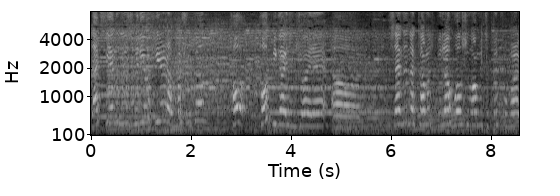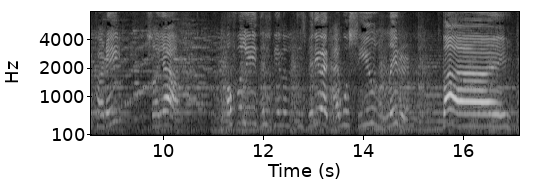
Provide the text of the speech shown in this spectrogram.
that's the end of this video here of Mushroom Cup. Ho- hope you guys enjoyed it. Um, send in the comments below who else you want me to pick for Mario Kart 8. So yeah, hopefully this is the end of this video and I will see you later. Bye!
